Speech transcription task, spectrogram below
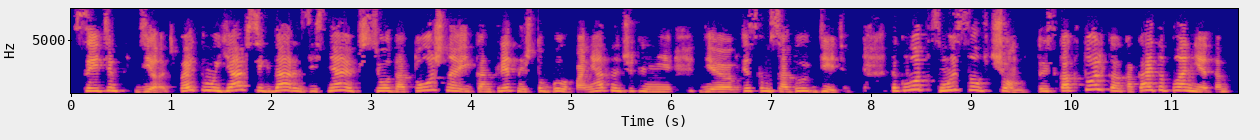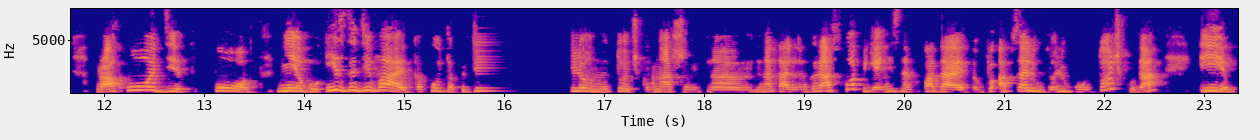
с этим делать. Поэтому я всегда разъясняю все дотошно и конкретно, и чтобы было понятно чуть ли не в детском саду детям. Так вот, смысл в чем? То есть как только какая-то планета проходит по небу и задевает какую-то определенную определенную точку в нашем э, натальном гороскопе, я не знаю, попадает в абсолютно любую точку, да, и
